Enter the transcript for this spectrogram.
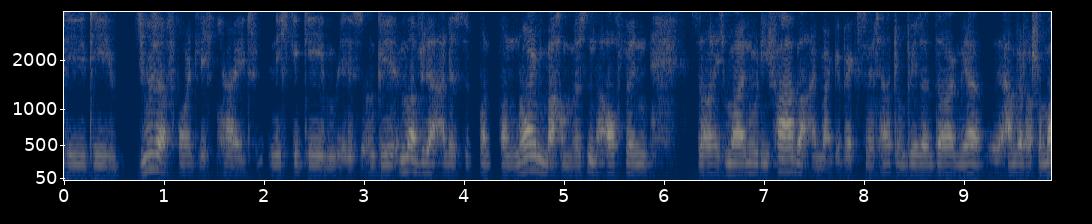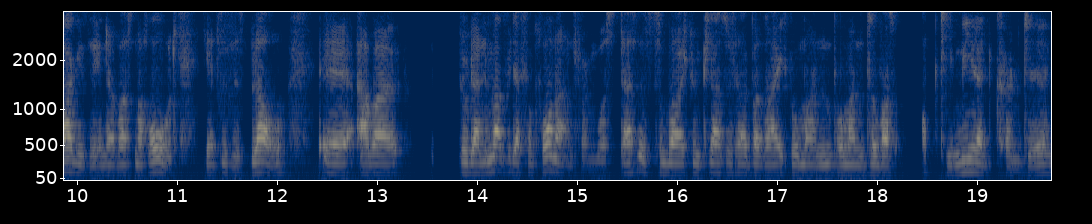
die, die Userfreundlichkeit nicht gegeben ist und wir immer wieder alles von, von neuem machen müssen, auch wenn, sage ich mal, nur die Farbe einmal gewechselt hat und wir dann sagen, ja, haben wir doch schon mal gesehen, da war es noch rot, jetzt ist es blau, äh, aber du dann immer wieder von vorne anfangen musst. Das ist zum Beispiel ein klassischer Bereich, wo man, wo man sowas optimieren könnte,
